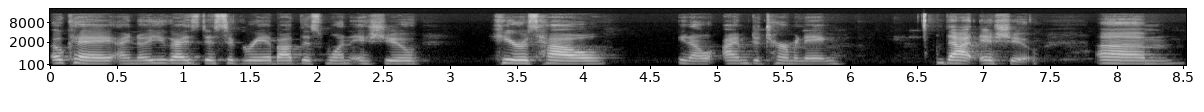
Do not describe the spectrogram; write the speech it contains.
okay, I know you guys disagree about this one issue. Here's how, you know, I'm determining that issue. Um,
